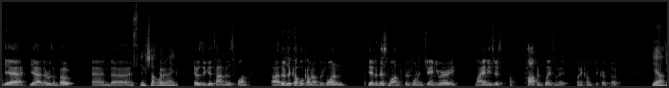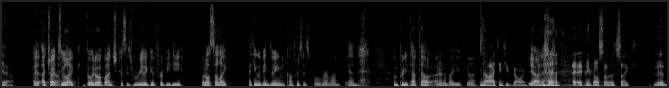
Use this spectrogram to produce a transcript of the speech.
Yeah, yeah. There was a boat and uh the slingshot one, was, right? It was a good time. It was fun. Uh, there's a couple coming up. There's one at the end of this month. There's one in January. Miami's just a pop in place when it when it comes to crypto. Yeah. Yeah. I, I tried yeah. to like go to a bunch because it's really good for BD, but also like I think we've been doing conferences for over a month and I'm pretty tapped out. I don't know about you, Kila. No, I think keep going. Yeah. I, I, think also it's like the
